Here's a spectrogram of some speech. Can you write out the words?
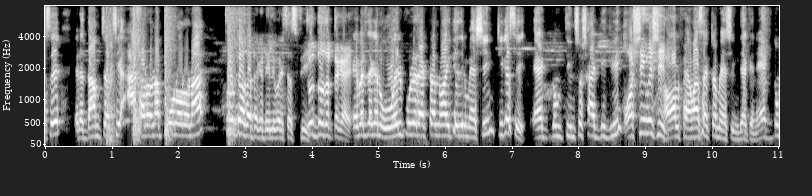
আছে। এটা দাম চাচ্ছি আঠারো না পনেরো না চোদ্দ হাজার টাকা ডেলিভারি চার্জ ফ্রি চোদ্দ হাজার টাকায়। এবার দেখেন ওয়েল পুলের একটা নয় কেজির মেশিন ঠিক আছে? একদম তিনশো ষাট degree washing machine all famous একটা মেশিন দেখেন একদম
